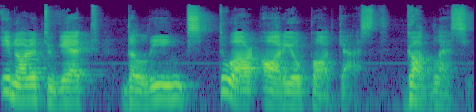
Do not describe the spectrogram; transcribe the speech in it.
in order to get the links to our audio podcast. God bless you.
